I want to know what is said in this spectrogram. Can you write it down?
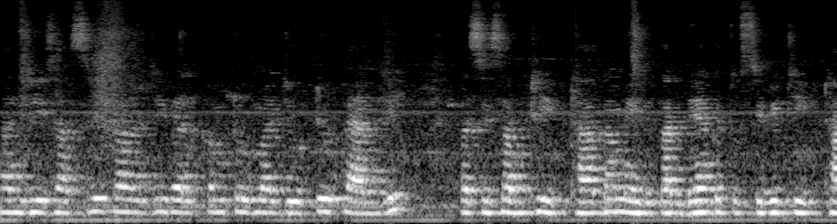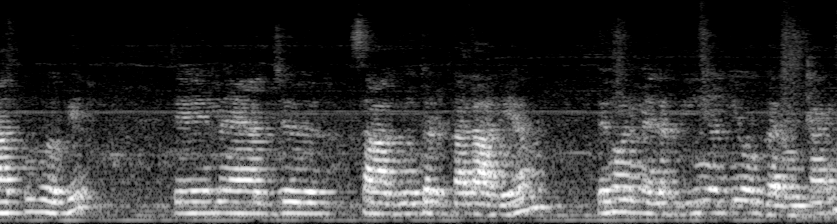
ਹਾਂਜੀ, ਸਤਿ ਸ੍ਰੀ ਅਕਾਲ ਜੀ। Welcome to my YouTube family ਅਸੀਂ ਸਭ ਠੀਕ ਠਾਕ ਹਾਂ ਉਮੀਦ ਕਰਦੇ ਹਾਂ ਕਿ ਤੁਸੀਂ ਵੀ ਠੀਕ ਠਾਕ ਹੋਵੋਗੇ। ਤੇ ਮੈਂ ਅੱਜ ਸਾਗ ਨੂੰ ਤੜਕਾ ਲਾ ਲਿਆ ਵਾ। ਤੇ ਹੁਣ ਮੈਂ ਲੱਗੀ ਹਾਂ ਘਿਓ ਗਰਮ ਕਰਨ।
